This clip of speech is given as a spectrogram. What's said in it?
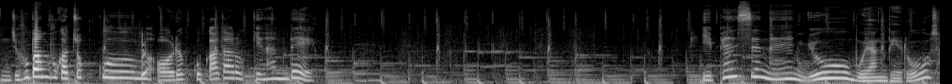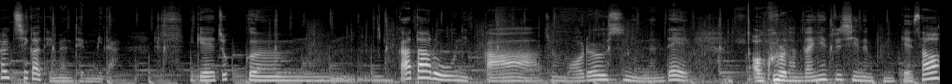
이제 후반부가 조금 어렵고 까다롭긴 한데 이 펜스는 요 모양대로 설치가 되면 됩니다. 이게 조금 까다로우니까 좀 어려울 수는 있는데 어그로 담당해 주시는 분께서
